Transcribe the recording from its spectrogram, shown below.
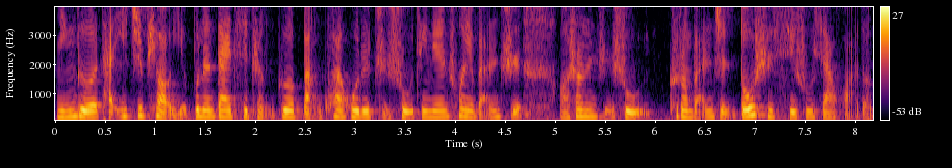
宁德它一支票也不能代替整个板块或者指数。今天创业板指啊，上证指数。科创板指都是悉数下滑的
